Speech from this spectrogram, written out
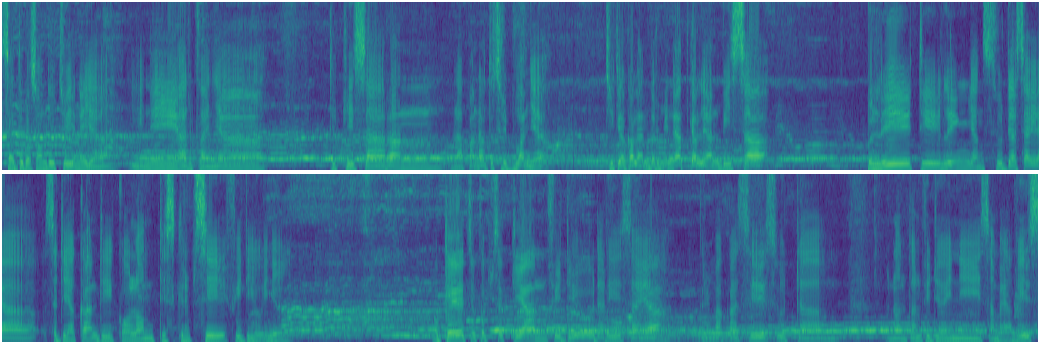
107 ini ya. Ini harganya di kisaran 800 ribuan ya. Jika kalian berminat kalian bisa beli di link yang sudah saya sediakan di kolom deskripsi video ini. Oke cukup sekian video dari saya. Terima kasih sudah menonton video ini sampai habis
